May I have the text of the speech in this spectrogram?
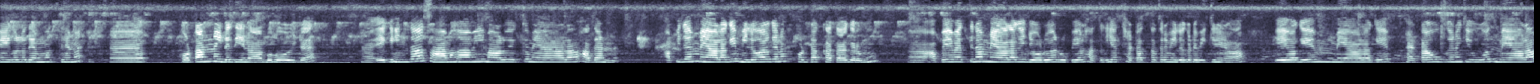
මේගොල්ලෝ දැම්මොත් එහෙම කොටන්න ඉඩ තියෙනවා බොහෝ විට. ඒක හින්දා සාමගාමී මාළු එක්ක මෙයාලා හදන්න. අපි දැන් මෙයාලගේ මිලවල් ගැන පොඩ්ඩක් කතා කරමු. අපේ පැත්තේ නම් මෙයාලගේ ජෝඩුව රුපියල් 40ත් 60ත් අතර මිලකට විකිනෙනවා. ඒ වගේම මෙයාලගේ පැටව් ගැන කිව්වොත් මෙයාලා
